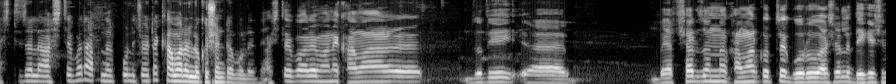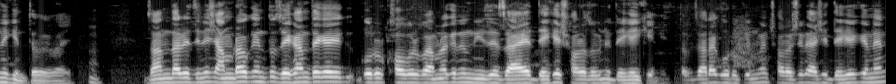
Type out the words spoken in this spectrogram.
আসতে চাইলে আসতে পারে আপনার পরিচয়টা খামারের লোকেশনটা বলে দেন। আসতে পারে মানে খামার যদি ব্যবসার জন্য খামার করতে গরু আসলে দেখে শুনে কিনতে হবে ভাই। হুম। জানদারি জিনিস আমরাও কিন্তু যেখান থেকে গরুর খবর পাই আমরা কিন্তু নিজে যাই দেখে সরজমিনে দেখেই কিনি। তবে যারা গরু কিনবেন সরাসরি আসি দেখে কেনেন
